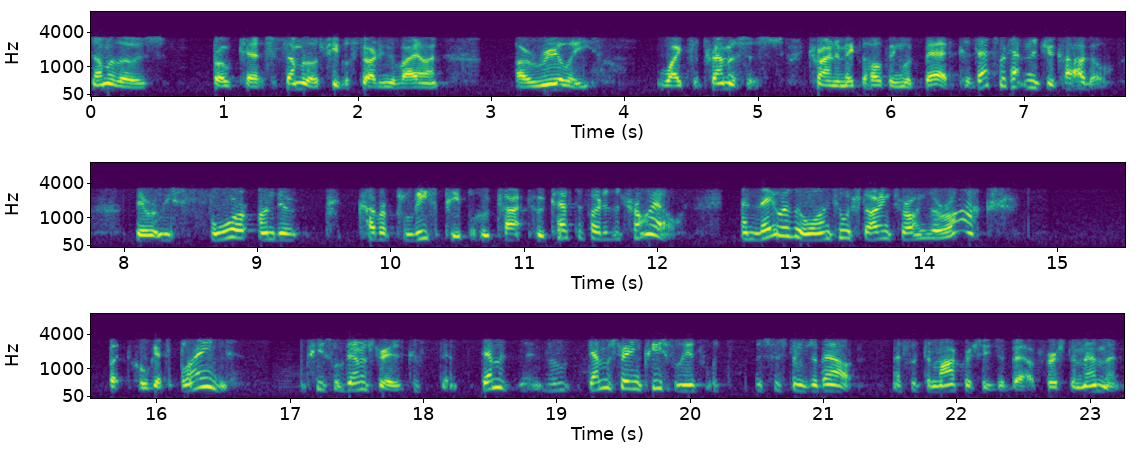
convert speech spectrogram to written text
some of those protests, some of those people starting the violence are really white supremacists trying to make the whole thing look bad, because that's what happened in Chicago there were at least four undercover police people who, ta- who testified at the trial, and they were the ones who were starting throwing the rocks. explained to peaceful demonstrators. Because dem- demonstrating peacefully is what the system's about. That's what democracy's about, First Amendment.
